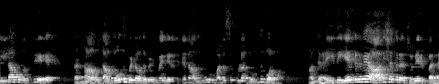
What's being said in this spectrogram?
நிலாவும் வந்து நான் தான் தோத்து போயிட்டோம் அந்த வெண்மை நிறத்துட்டேன்னா அதுவும் மனசுக்குள்ள நொந்து போறதான் அந்த இது ஏற்கனவே ஆதிசங்கரர் சொல்லியிருப்பார்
